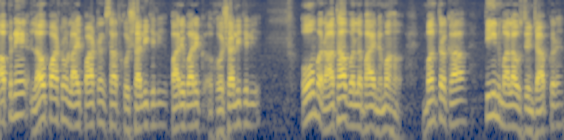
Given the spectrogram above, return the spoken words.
अपने लव पार्टनर, लाइफ पार्टनर के साथ खुशहाली के लिए, पारिवारिक खुशहाली के लिए। ओम राधा वल्लभाय नमः। मंत्र का तीन माला उस दिन जाप करें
